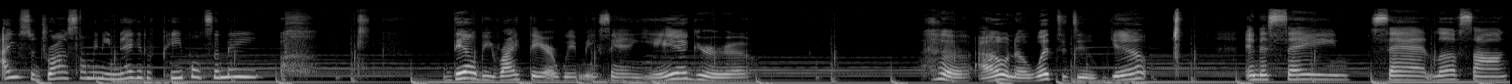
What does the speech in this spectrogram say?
I used to draw so many negative people to me. They'll be right there with me saying, "Yeah, girl. Huh, I don't know what to do." Yep. And the same sad love song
